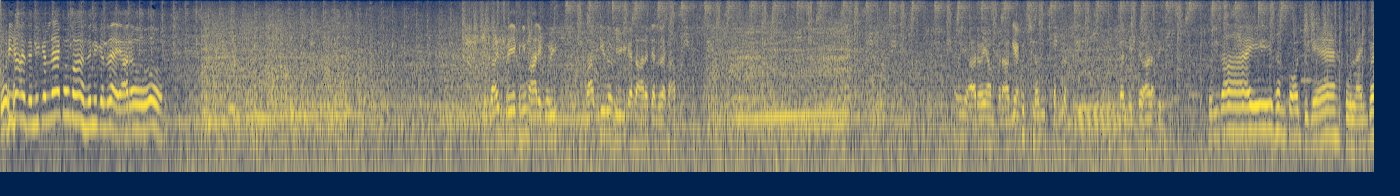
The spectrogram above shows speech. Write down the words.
कोई यहाँ से निकल रहा है कोई वहाँ से निकल रहा है यार ओ। गाइस ब्रेक नहीं मारे कोई। बाकी तो ठीक है, सारा चल रहा काम। यार यहाँ पर आ गया कुछ ना कुछ पक्का। बंद दिखने वाला थी तो गाइस हम पहुँच चुके हैं फोर लाइन पर।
